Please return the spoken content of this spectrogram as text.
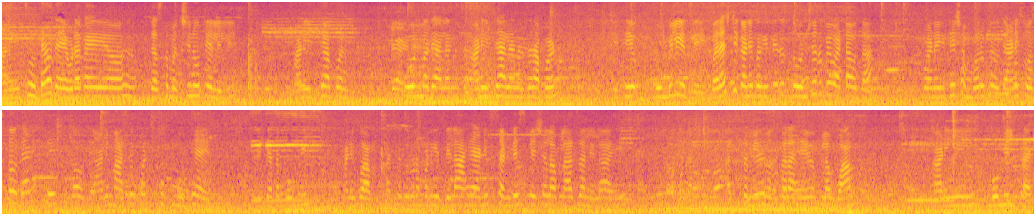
आणि छोट्या होत्या एवढा काही जास्त मच्छी नव्हती आलेली. आणि इथे आपण कोनमध्ये आल्यानंतर आणि इथे आल्यानंतर आपण इथे बोंबील घेतले. बऱ्याच ठिकाणी बघितले तर दोनशे रुपये वाटा होता. पण इथे शंभर रुपये होते आणि स्वस्त होते आणि फ्रेश सुद्धा होते. आणि मासे पण खूप मोठे आहेत. इथे आता बोंबील आणि वाम असं करून आपण घेतलेलं आहे आणि संडे स्पेशल आपला आज झालेला आहे. आजचं मेन असणार आहे आपला वाम आणि बोंबील फ्राय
